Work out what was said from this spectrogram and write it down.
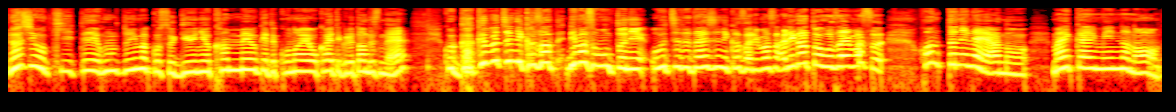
ラジオ聞いて、本当今こそ牛乳感銘を受けてこの絵を描いてくれたんですね。これ額縁に飾ります、本当に。お家で大事に飾ります。ありがとうございます。本当にね、あの、毎回みんなの、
